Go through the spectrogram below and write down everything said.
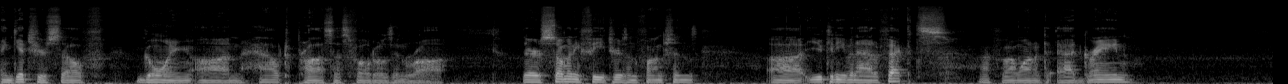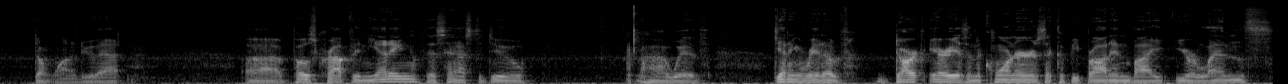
and get yourself going on how to process photos in RAW. There's so many features and functions. Uh, you can even add effects. If I wanted to add grain, don't want to do that. Uh, post-crop vignetting, this has to do uh, with getting rid of dark areas in the corners that could be brought in by your lens.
